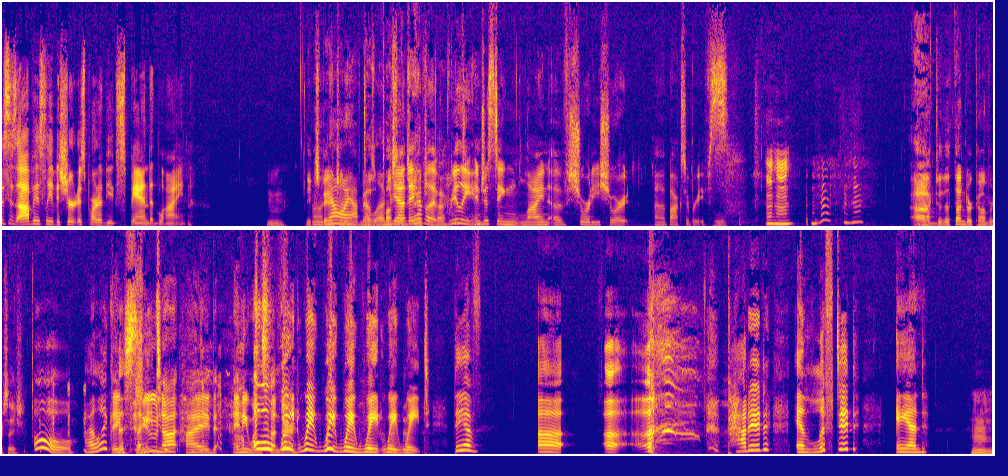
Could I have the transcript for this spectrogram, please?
This is obviously the shirt is part of the expanded line. about? The Oh, now I have to look. muscle yeah, they have a pack? really interesting line of shorty short uh, boxer briefs. Mm-hmm. Back to the thunder conversation. Oh, I like They this site. do not hide anyone's oh, thunder. wait, wait, wait, wait, wait, wait, wait. They have uh uh padded and lifted and Hmm.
